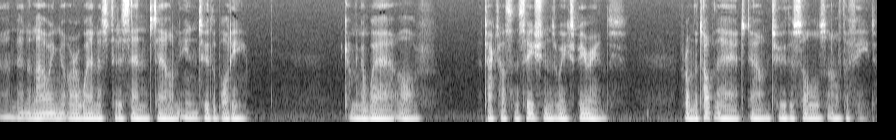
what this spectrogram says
And then allowing our awareness to descend down into the body, becoming aware of the tactile sensations we experience from the top of the head down to the soles of the feet.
